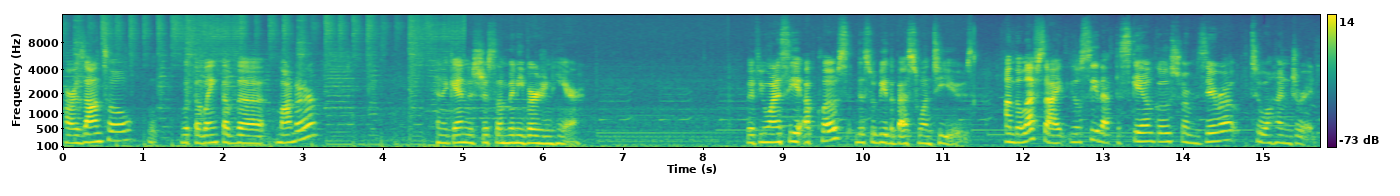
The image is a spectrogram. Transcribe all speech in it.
horizontal with the length of the monitor. And again, it's just a mini version here. But if you want to see it up close, this would be the best one to use. On the left side, you'll see that the scale goes from 0 to 100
